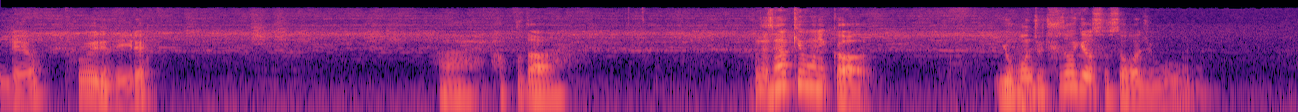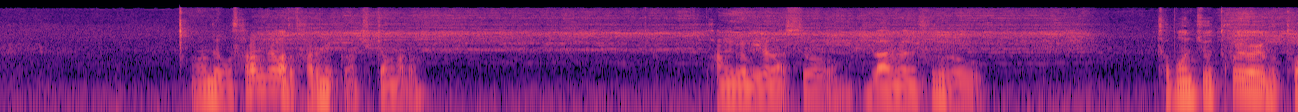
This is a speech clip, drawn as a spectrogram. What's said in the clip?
이래요? 토요일인데 이래? 아, 바쁘다. 근데 생각해보니까 요번 주 추석이었었어가지고 아 근데 뭐 사람들마다 다르니까 직장마다 방금 일어났어 라면 후루룩 저번 주 토요일부터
